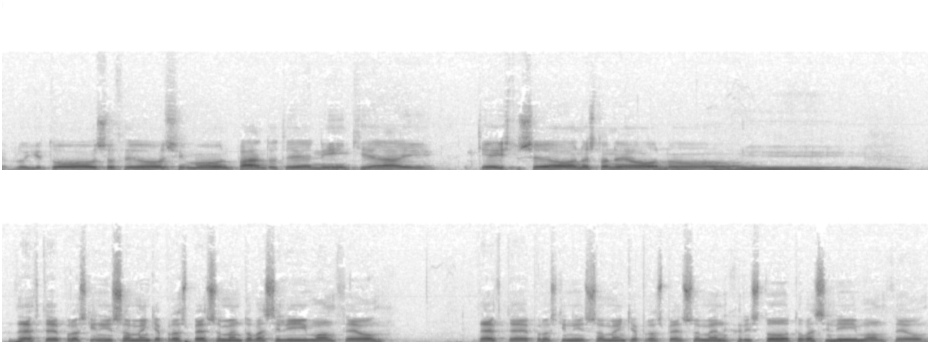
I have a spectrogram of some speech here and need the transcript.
Ευλογητός ο Θεός ημών πάντοτε νίκαιαη και εις τους αιώνας των αιώνων. Αμήν. Δεύτε προσκυνήσομεν και προσπέσομεν το Βασιλείο ημών Θεό. Δεύτε προσκυνήσομεν και προσπέσομεν Χριστό το Βασιλείο ημών Θεό.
